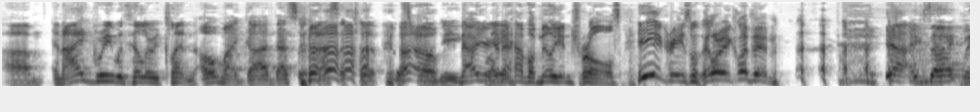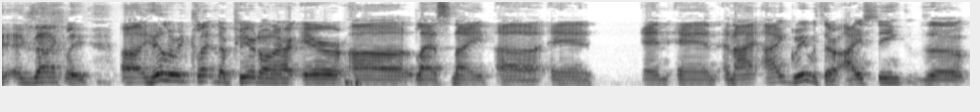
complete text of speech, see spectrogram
um, and I agree with Hillary Clinton. Oh my God, that's a that's a clip. That's be now you're going to have a million trolls. He agrees with Hillary Clinton. yeah, exactly, exactly. Uh, Hillary Clinton appeared on our air uh, last night, uh, and and and and I, I agree with her. I think the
